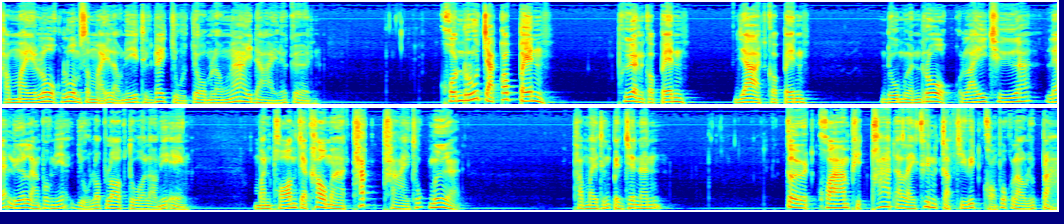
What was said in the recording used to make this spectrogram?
ทำไมโรคร่วมสมัยเหล่านี้ถึงได้จู่โจมเราง่ายดายเหลือเกิน คนรู้จักก็เป็น เพื่อนก็เป็น ญาติก็เป็น ดูเหมือนโรคไร้เชื้อ และเลื้อหลังพวกนี้อยู่รอบๆตัวเหล่านี้เอง มันพร้อมจะเข้ามาทักทายทุกเมื่อ ทำไมถึงเป็นเช่นนั้น เกิดความผิดพลาดอะไรขึ้นกับชีวิตของพวกเราหรือเปล่า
